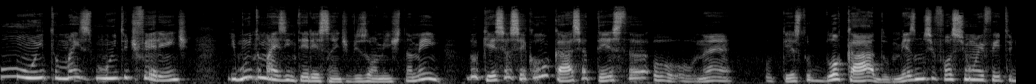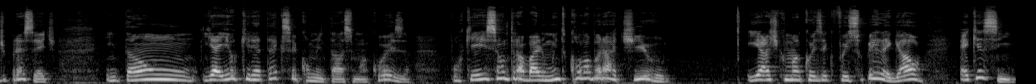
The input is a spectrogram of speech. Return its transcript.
muito, mas muito diferente e muito mais interessante visualmente também do que se você colocasse a testa, o, o né, o texto blocado, mesmo se fosse um efeito de preset. Então, e aí eu queria até que você comentasse uma coisa, porque isso é um trabalho muito colaborativo. E acho que uma coisa que foi super legal é que assim,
